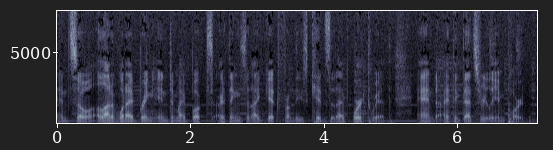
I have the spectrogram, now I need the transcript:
And so a lot of what I bring into my books are things that I get from these kids that I've worked with, and I think that's really important.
